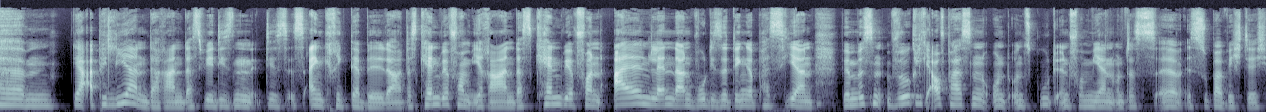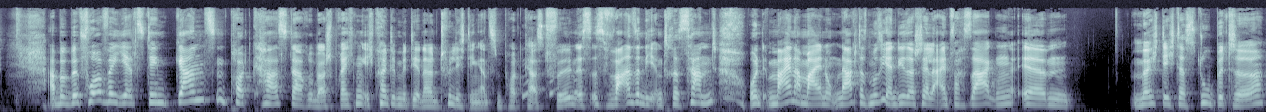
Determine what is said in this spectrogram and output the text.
ähm, ja, appellieren daran, dass wir diesen, das ist ein Krieg der Bilder. Das kennen wir vom Iran, das kennen wir von allen Ländern, wo diese Dinge passieren. Wir müssen wirklich aufpassen und uns gut informieren und das äh, ist super wichtig. Aber bevor wir jetzt den ganzen Podcast darüber sprechen, ich könnte mit dir natürlich den ganzen Podcast füllen. Es ist wahnsinnig interessant und meiner Meinung nach, das muss ich an dieser Stelle einfach sagen, ähm, möchte ich, dass du bitte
